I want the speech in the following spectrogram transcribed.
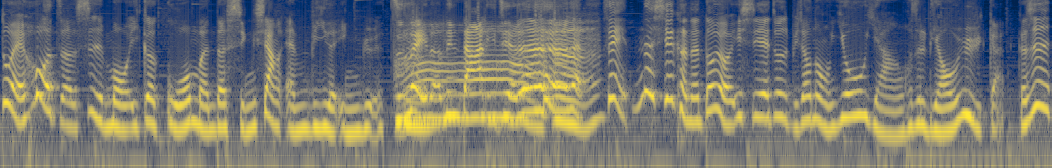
对，或者是某一个国门的形象 MV 的音乐之类的，哦令大家理解，对对对对对。嗯所以那些可能都有一些就是比较那种悠扬或者疗愈感，可是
